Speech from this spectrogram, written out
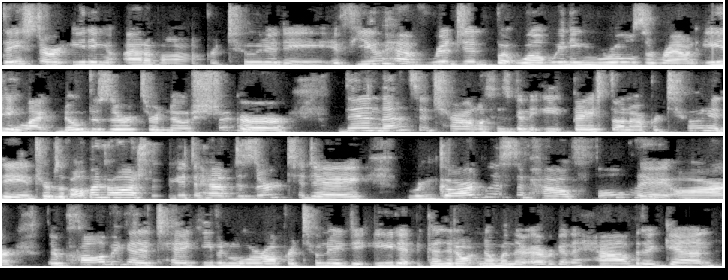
they start eating out of opportunity. If you have rigid but well-meaning rules around eating, like no desserts or no sugar, then that's a child who's going to eat based on opportunity in terms of, oh my gosh, we get to have dessert today. Regardless of how full they are, they're probably going to take even more opportunity to eat it because they don't know when they're ever going to have it again.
